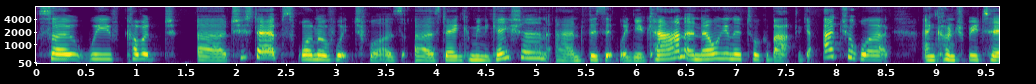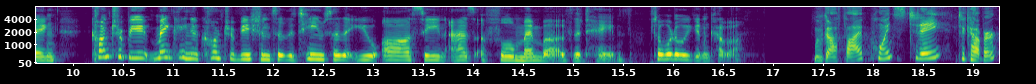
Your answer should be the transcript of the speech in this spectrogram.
So we've covered uh, two steps, one of which was uh, stay in communication and visit when you can. And now we're going to talk about your actual work and contributing, contribute, making a contribution to the team so that you are seen as a full member of the team. So, what are we going to cover? We've got five points today to cover.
